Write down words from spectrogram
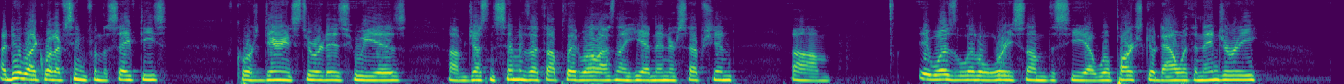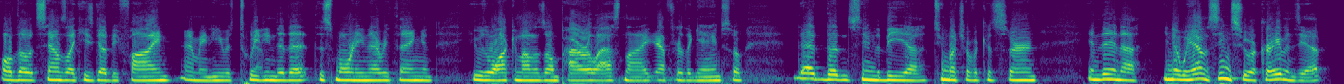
I do like what I've seen from the safeties. Of course, Darian Stewart is who he is. Um, Justin Simmons, I thought, played well last night. He had an interception. Um, it was a little worrisome to see uh, Will Parks go down with an injury, although it sounds like he's going to be fine. I mean, he was tweeting yeah. to that this morning and everything, and he was walking on his own power last night after the game. So that doesn't seem to be uh, too much of a concern. And then, uh, you know, we haven't seen Sua Cravens yet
